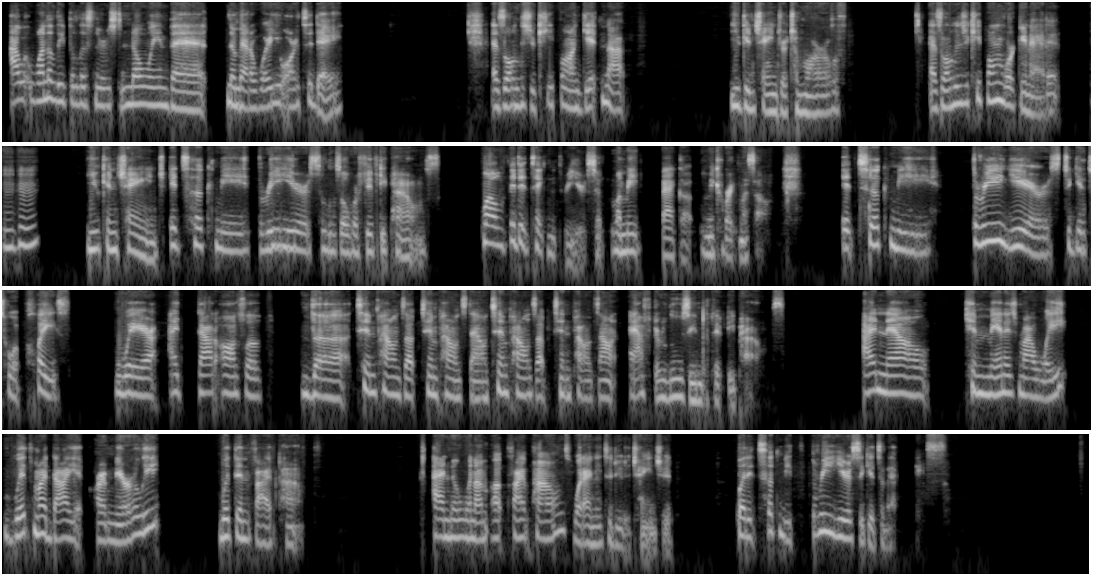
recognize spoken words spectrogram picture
I would want to leave the listeners knowing that no matter where you are today, as long as you keep on getting up, you can change your tomorrow. As long as you keep on working at it, mm-hmm. you can change. It took me three years to lose over 50 pounds. Well, it did take me three years. So let me back up. Let me correct myself. It took me three years to get to a place where I got off of the 10 pounds up, 10 pounds down, 10 pounds up, 10 pounds down after losing the 50 pounds. I now can manage my weight with my diet primarily within five pounds. I know when I'm up five pounds, what I need to do to change it. But it took me three years to get to that place.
